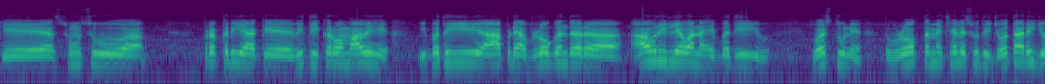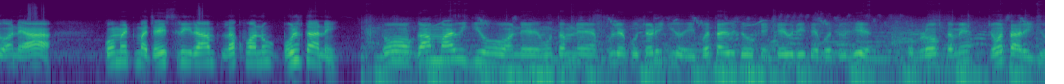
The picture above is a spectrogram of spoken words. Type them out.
કે શું શું પ્રક્રિયા કે વિધિ કરવામાં આવે છે એ બધી આપણે આ વ્લોગ અંદર આવરી લેવાના છે બધી વસ્તુને. તો વ્લોગ તમે છેલ્લે સુધી જોતા રહીજો અને હા કોમેન્ટમાં જય શ્રી રામ લખવાનું ભૂલતા નહીં. તો ગામમાં આવી ગયો હો અને હું તમને ફુલેકું ચડી ગયો એ બતાવી દઉં કે કેવી રીતે બધું છે. તો બ્લોગ તમે જોતા રહીજો.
